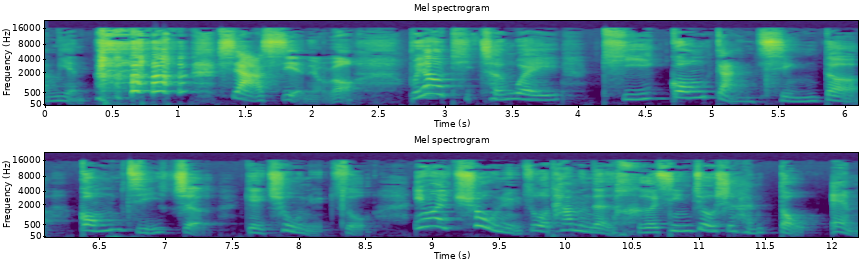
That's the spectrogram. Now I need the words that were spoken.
面 下线，有没有？不要提成为提供感情的供给者给处女座。因为处女座他们的核心就是很抖 M，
